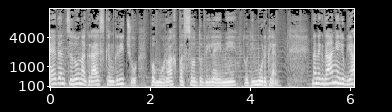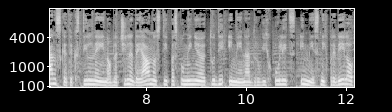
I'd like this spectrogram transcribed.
eden celo na grajskem griču, po murah pa so dobile ime tudi murgle. Na nekdanje ljubljanske tekstilne in oblačilne dejavnosti pa spominjajo tudi imena drugih ulic in mestnih predelov,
